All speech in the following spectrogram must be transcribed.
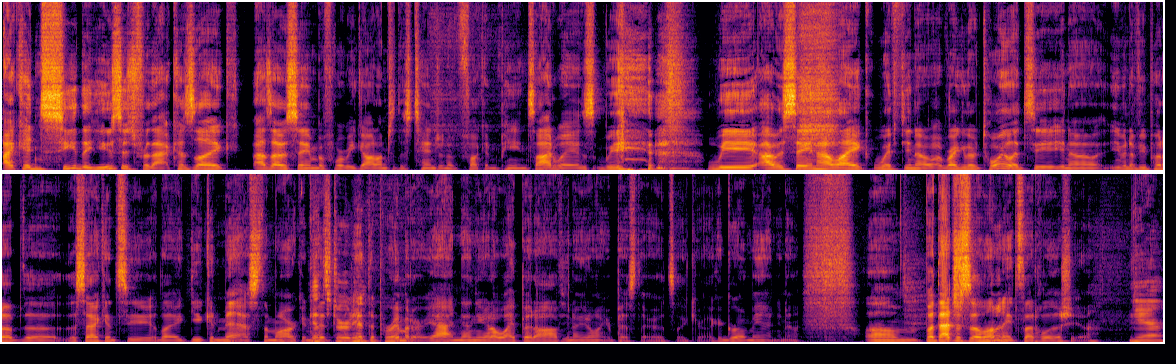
I can see the usage for that, because like as I was saying before we got onto this tangent of fucking peeing sideways, we we I was saying how like with you know a regular toilet seat, you know, even if you put up the the second seat, like you can miss the mark and Gets hit dirty. hit the perimeter, yeah, and then you gotta wipe it off. You know, you don't want your piss there. It's like you're like a grown man, you know. Um, but that just eliminates that whole issue. Yeah.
